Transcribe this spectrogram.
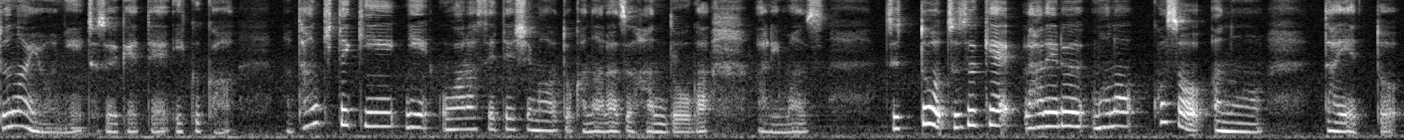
どのように続けていくか短期的に終わらせてしまうと必ず反動があります。ずっと続けられるものこそあのダイエット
